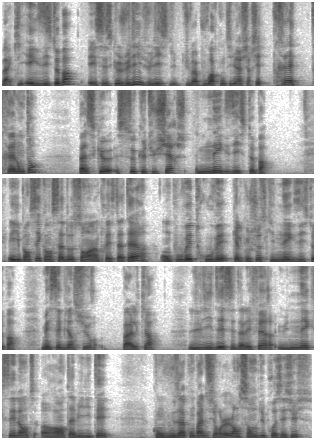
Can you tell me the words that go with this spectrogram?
bah, qui n'existe pas. Et c'est ce que je lui dis. Je lui dis « Tu vas pouvoir continuer à chercher très très longtemps parce que ce que tu cherches n'existe pas. Et il pensait qu'en s'adossant à un prestataire, on pouvait trouver quelque chose qui n'existe pas. Mais c'est bien sûr pas le cas. L'idée, c'est d'aller faire une excellente rentabilité, qu'on vous accompagne sur l'ensemble du processus,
